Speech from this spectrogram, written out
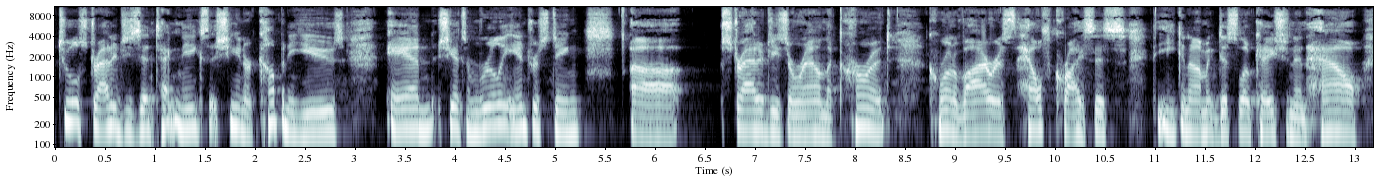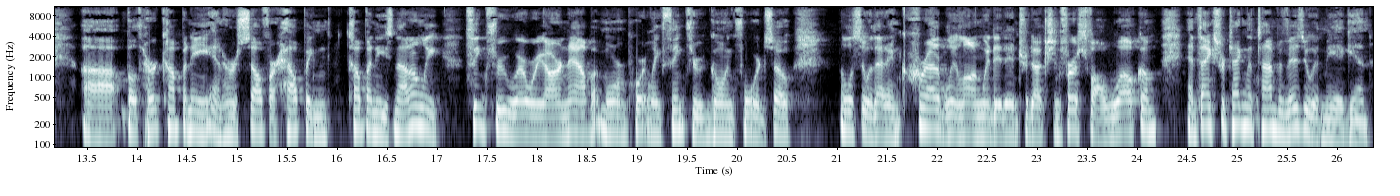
tool strategies and techniques that she and her company use. And she had some really interesting uh, strategies around the current coronavirus health crisis, the economic dislocation, and how uh, both her company and herself are helping companies not only think through where we are now, but more importantly, think through going forward. So, Melissa, with that incredibly long winded introduction, first of all, welcome and thanks for taking the time to visit with me again.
